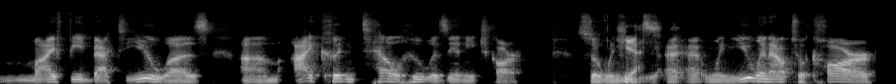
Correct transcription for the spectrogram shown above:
my feedback to you was um, I couldn't tell who was in each car. So when yes. you, uh, when you went out to a car,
